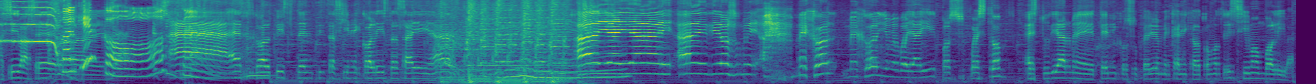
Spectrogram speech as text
Así va a ser. Cualquier ay. cosa. Ah, ginecolistas ahí, ¿eh? Ay, ay, ay, ay, Dios mío. Mejor, mejor yo me voy a ir, por supuesto, a estudiarme técnico superior en mecánica automotriz Simón Bolívar.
